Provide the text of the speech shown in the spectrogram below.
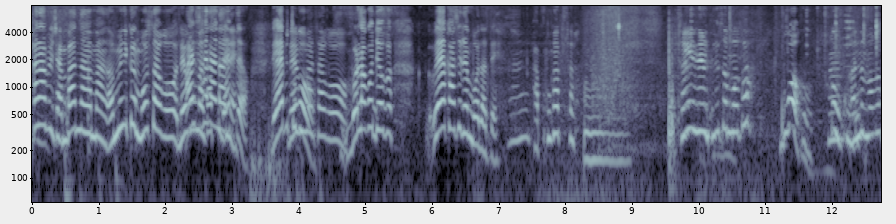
할아버지 잠반 나만 어머니 거는 못 사고 내복만 사는 샀다네. 내비두고. 내복만 사고. 뭐라고 저거 왜 가시는 못 왔대? 아, 바쁜갑서. 정이는 거기서 먹어? 먹어 그거. 응, 얼른 먹어.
